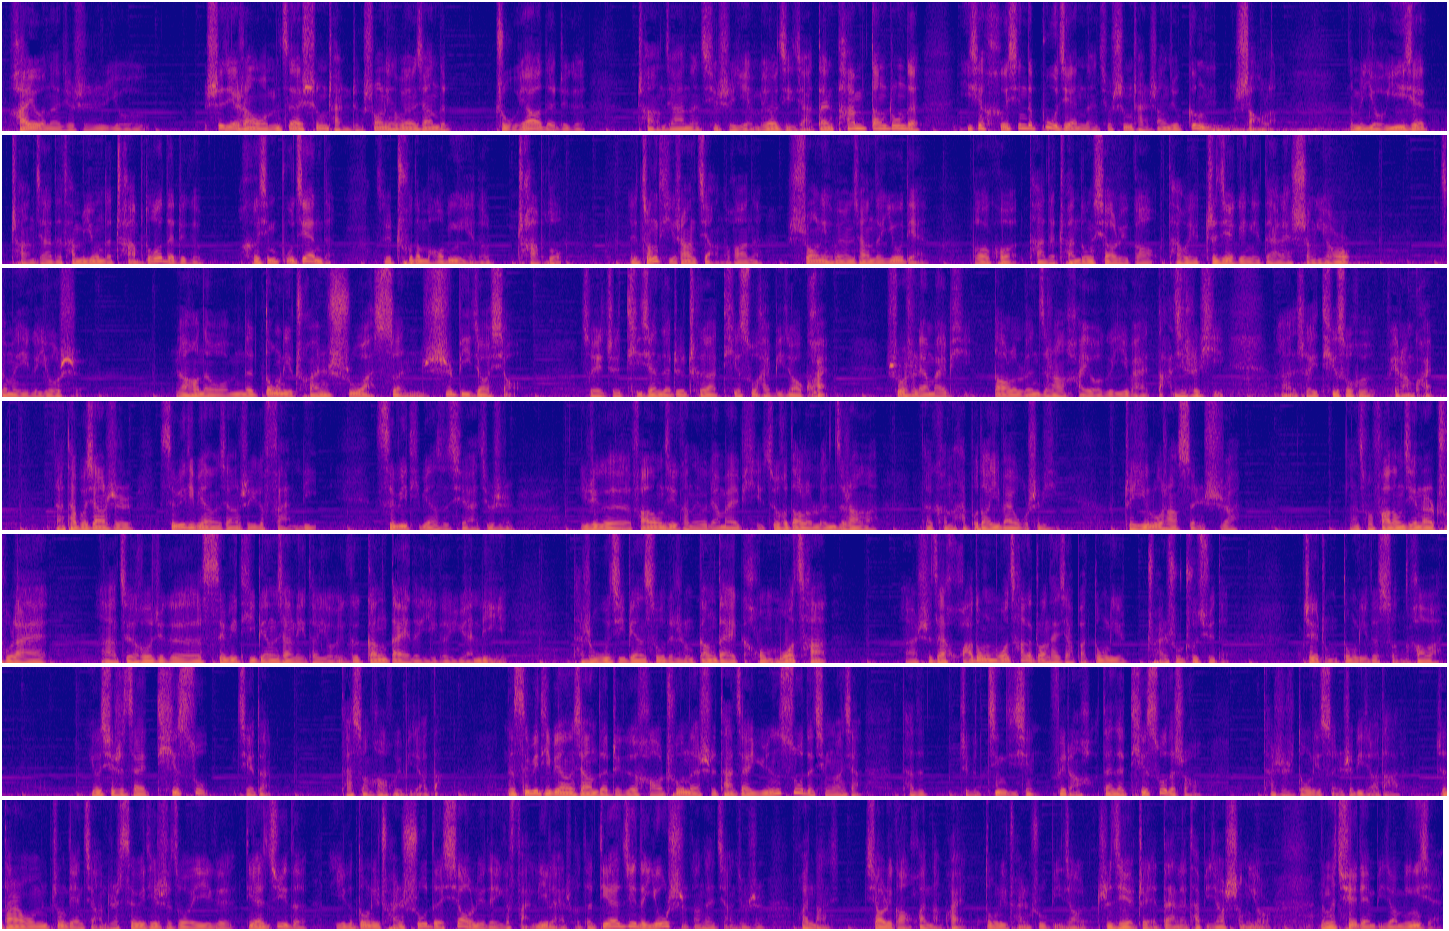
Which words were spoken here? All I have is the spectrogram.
还有呢就是有。世界上我们在生产这个双离合变速箱的主要的这个厂家呢，其实也没有几家，但是他们当中的一些核心的部件呢，就生产商就更少了。那么有一些厂家的，他们用的差不多的这个核心部件的，所以出的毛病也都差不多。总体上讲的话呢，双离合变速箱的优点包括它的传动效率高，它会直接给你带来省油这么一个优势。然后呢，我们的动力传输啊损失比较小，所以就体现在这个车啊提速还比较快，说是两百匹，到了轮子上还有个一百大几十匹，啊，所以提速会非常快。啊，它不像是 CVT 变速箱是一个反例，CVT 变速器啊就是你这个发动机可能有两百匹，最后到了轮子上啊，它可能还不到一百五十匹，这一路上损失啊，那从发动机那儿出来。啊，最后这个 CVT 变速箱里头有一个钢带的一个原理，它是无级变速的这种钢带靠摩擦，啊，是在滑动摩擦的状态下把动力传输出去的，这种动力的损耗啊，尤其是在提速阶段，它损耗会比较大。那 CVT 变速箱的这个好处呢，是它在匀速的情况下，它的这个经济性非常好，但在提速的时候，它是动力损失比较大的。这当然，我们重点讲这 CVT 是作为一个 DSG 的一个动力传输的效率的一个反例来说，它 DSG 的优势刚才讲就是换挡效率高、换挡快、动力传输比较直接，这也带来它比较省油。那么缺点比较明显，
